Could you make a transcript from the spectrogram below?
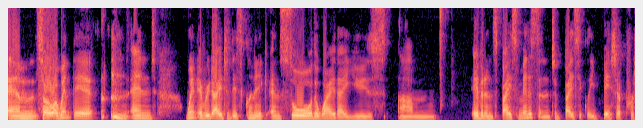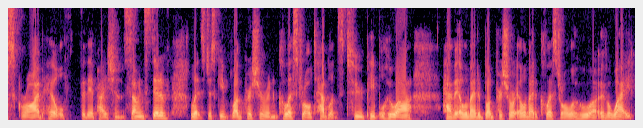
Um, so I went there and went every day to this clinic and saw the way they use um, evidence based medicine to basically better prescribe health for their patients. So instead of let's just give blood pressure and cholesterol tablets to people who are have elevated blood pressure or elevated cholesterol or who are overweight,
